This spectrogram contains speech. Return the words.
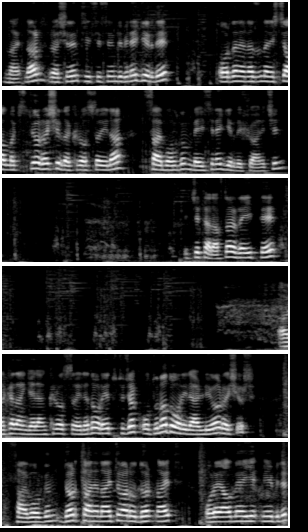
Knight'lar Rusher'ın TC'sinin dibine girdi. Oradan en azından işçi almak istiyor. Rusher da crosslarıyla Cyborg'un base'ine girdi şu an için. İki tarafta raid'de Arkadan gelen crosslarıyla da orayı tutacak. Oduna doğru ilerliyor Rusher. Cyborg'un 4 tane knight'ı var. O 4 knight oraya almaya yetmeyebilir.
